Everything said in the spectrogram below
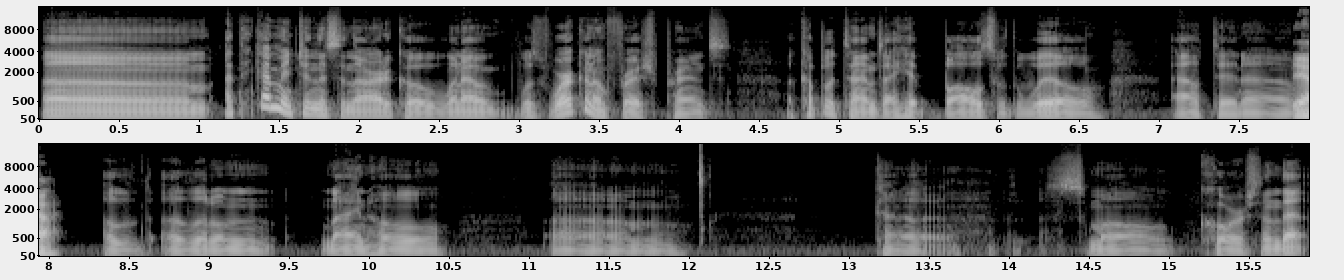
Um, I think I mentioned this in the article when I was working on Fresh Prince. A couple of times I hit balls with Will out at um, Yeah, a, a little nine hole um, kind of small course, and that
